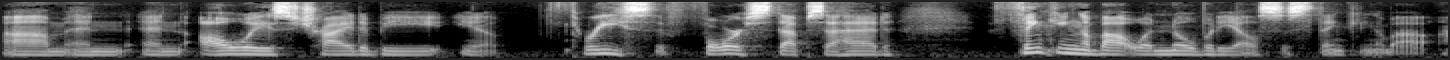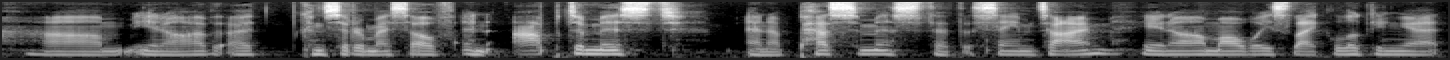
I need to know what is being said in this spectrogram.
um, and and always try to be you know three four steps ahead, thinking about what nobody else is thinking about. Um, you know, I, I consider myself an optimist and a pessimist at the same time. You know, I'm always like looking at.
